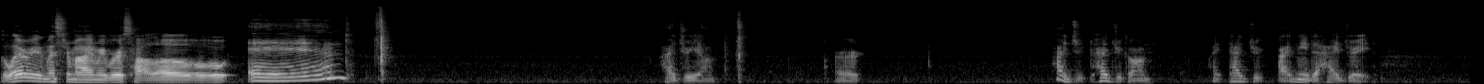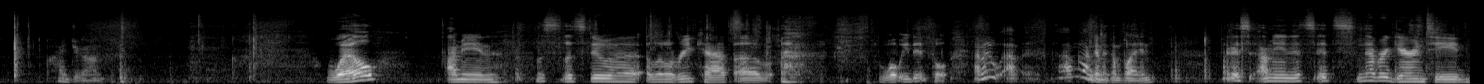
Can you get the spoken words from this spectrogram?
Galarian, Mr. Mime, Reverse Holo, and... Hydreigon. Or... Hydr Hydreigon. Hydr I need to hydrate. Hydreigon. Well, I mean, let's let's do a, a little recap of what we did pull. I mean, I'm, not gonna complain. Like I said, I mean, it's it's never guaranteed.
